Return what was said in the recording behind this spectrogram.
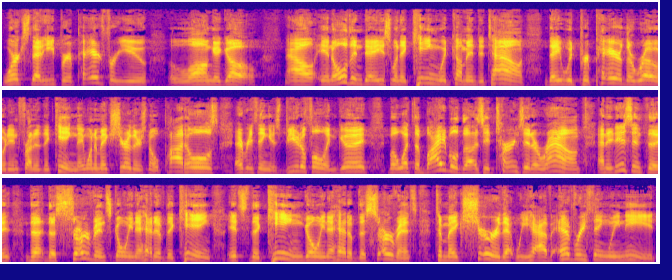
works that he prepared for you long ago. Now, in olden days, when a king would come into town, they would prepare the road in front of the king. They want to make sure there's no potholes, everything is beautiful and good. But what the Bible does, it turns it around, and it isn't the, the, the servants going ahead of the king, it's the king going ahead of the servants to make sure that we have everything we need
